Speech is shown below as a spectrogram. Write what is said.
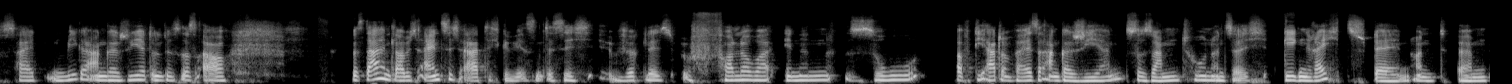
ist halt mega engagiert und es ist auch bis dahin, glaube ich, einzigartig gewesen, dass sich wirklich FollowerInnen so auf die Art und Weise engagieren, zusammentun und sich gegen rechts stellen und ähm,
